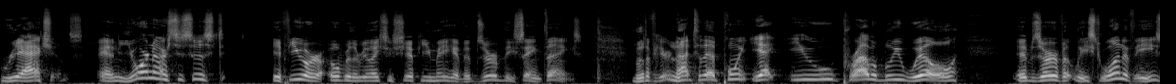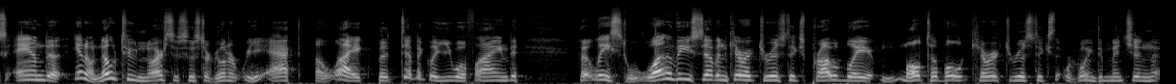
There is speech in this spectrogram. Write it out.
reactions. And your narcissist if you are over the relationship, you may have observed these same things. But if you're not to that point yet, you probably will observe at least one of these. And, uh, you know, no two narcissists are going to react alike, but typically you will find at least one of these seven characteristics, probably multiple characteristics that we're going to mention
